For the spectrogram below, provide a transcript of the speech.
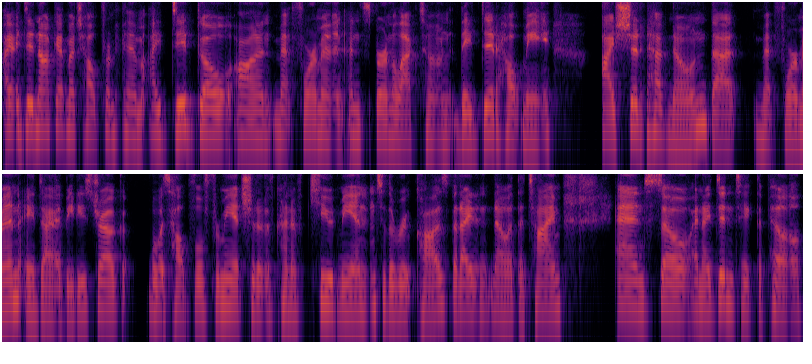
I did not get much help from him. I did go on metformin and spironolactone. They did help me. I should have known that metformin, a diabetes drug, was helpful for me. It should have kind of cued me into the root cause, but I didn't know at the time. And so, and I didn't take the pill.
